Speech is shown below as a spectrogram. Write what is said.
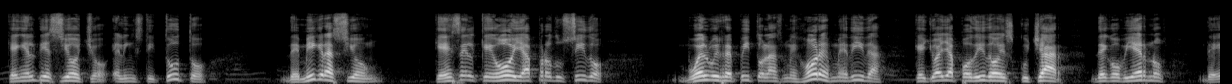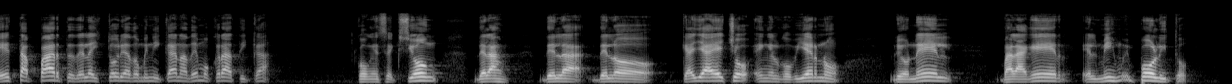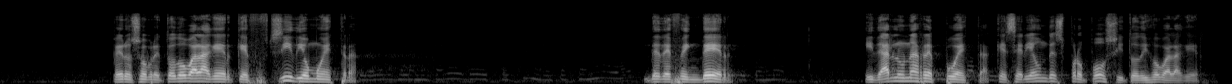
que en el 18 el Instituto de Migración, que es el que hoy ha producido, vuelvo y repito, las mejores medidas que yo haya podido escuchar de gobiernos de esta parte de la historia dominicana democrática, con excepción de, la, lo que haya hecho en el gobierno Leonel, Balaguer, el mismo Hipólito, pero sobre todo Balaguer, que sí dio muestra de defender y darle una respuesta que sería un despropósito, dijo Balaguer.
